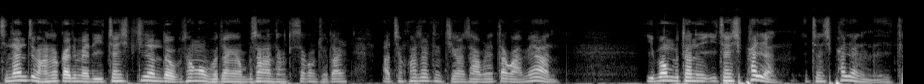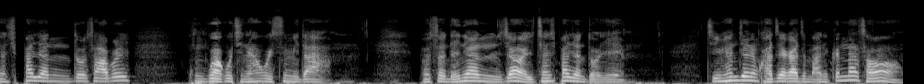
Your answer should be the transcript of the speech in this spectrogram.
지난주 방송까지만 해도 2017년도 성호 보장형 무상한 정치자금 조달 맞춤 컨설팅 지원 사업을 했다고 하면 이번부터는 2018년, 2018년입니다. 2018년도 사업을 공부하고 진행하고 있습니다. 벌써 내년이죠. 2018년도. 예. 지금 현재는 과제가 좀 많이 끝나서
